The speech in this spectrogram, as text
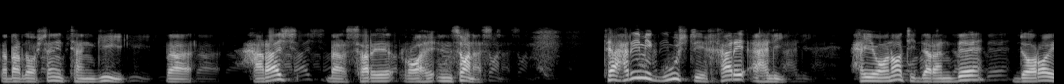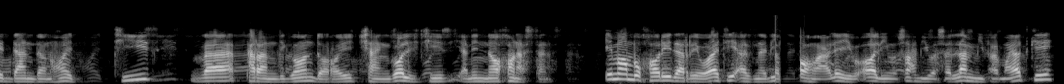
و برداشتن تنگی و حرج بر سر راه انسان است. تحریم گوشت خر اهلی حیوانات درنده دارای دندانهای تیز و پرندگان دارای چنگال تیز یعنی ناخن هستند. امام بخاری در روایتی از نبی الله علیه و آله و صحبی و سلم میفرماید که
